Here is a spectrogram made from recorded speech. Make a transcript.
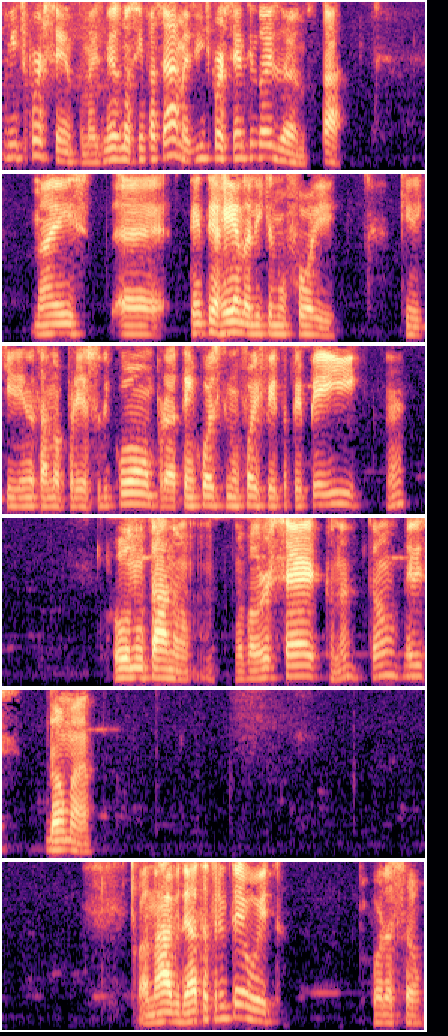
20%, mas mesmo assim fala assim, ah, mas 20% em dois anos, tá. Mas é, tem terreno ali que não foi, que, que ainda está no preço de compra, tem coisa que não foi feita PPI, né? ou não está no, no valor certo, né? Então eles dão uma A nave dela tá 38 coração.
